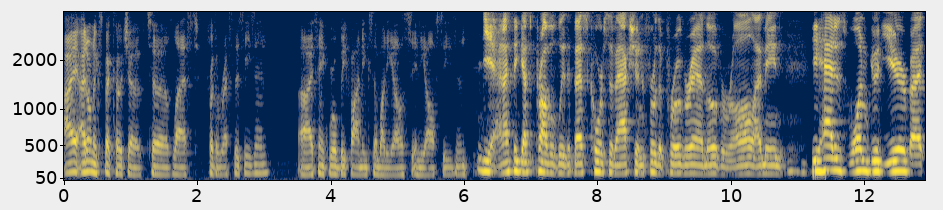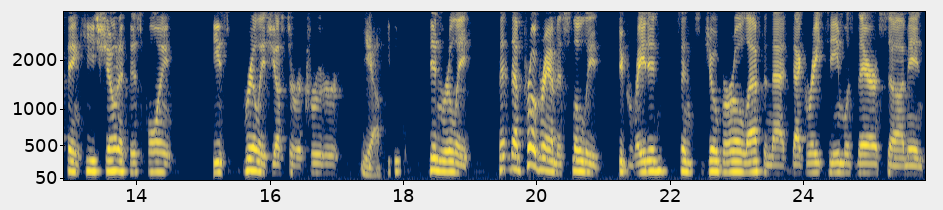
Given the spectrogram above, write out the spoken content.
I, I don't expect Coach O to last for the rest of the season. Uh, I think we'll be finding somebody else in the offseason. Yeah, and I think that's probably the best course of action for the program overall. I mean, he had his one good year, but I think he's shown at this point he's really just a recruiter. Yeah. Didn't really the, the program is slowly degraded since Joe Burrow left and that that great team was there. So I mean,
